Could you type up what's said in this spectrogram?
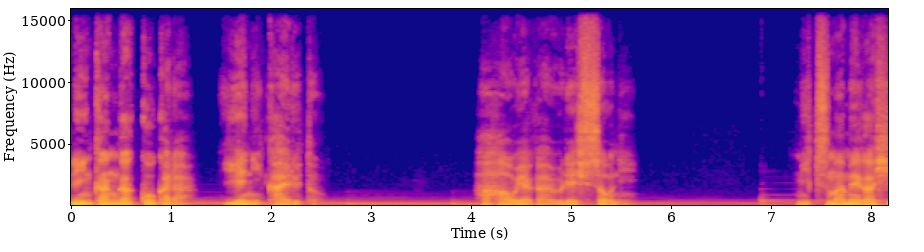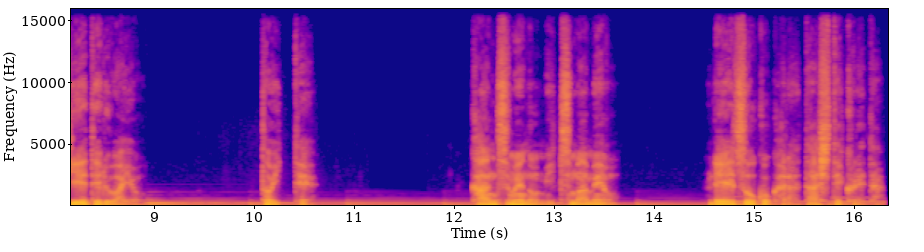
林間学校から家に帰ると母親が嬉しそうに「みつ豆が冷えてるわよ」と言って缶詰のみつ豆を冷蔵庫から出してくれた。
